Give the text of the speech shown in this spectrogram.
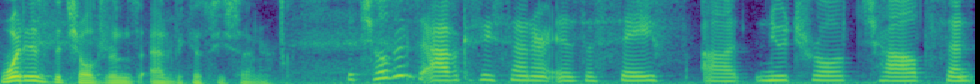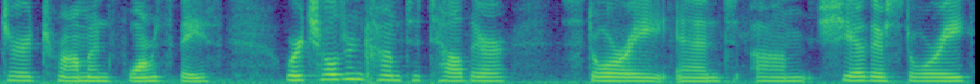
What is the Children's Advocacy Center? The Children's Advocacy Center is a safe, uh, neutral, child centered, trauma informed space where children come to tell their story and um, share their story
